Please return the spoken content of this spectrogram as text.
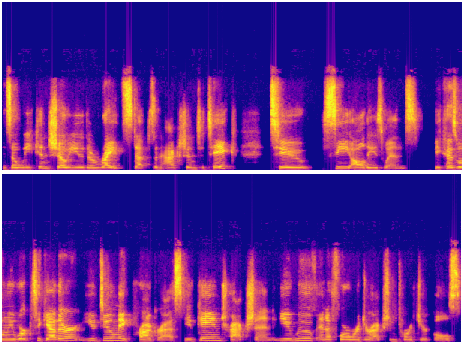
And so we can show you the right steps and action to take to see all these wins because when we work together, you do make progress, you gain traction, you move in a forward direction towards your goals.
